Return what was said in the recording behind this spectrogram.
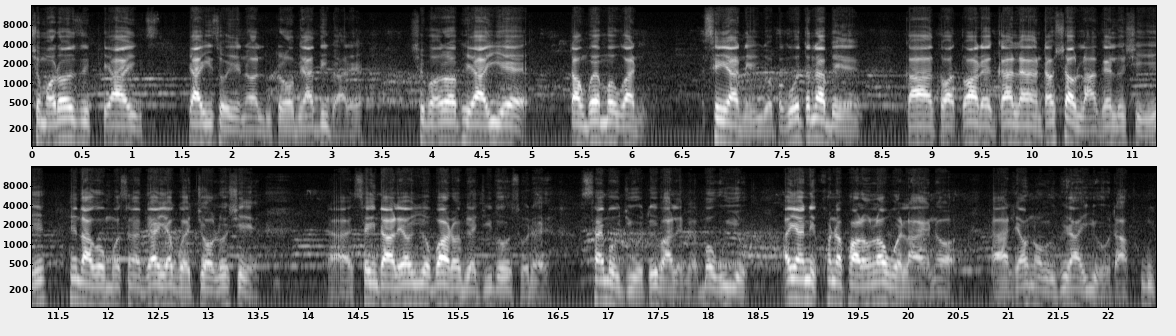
ရှင်မော်တော်ဖះကြီးဖះကြီးဆိုရင်တော့လူတော်များသိပါတယ်ရှင်မော်တော်ဖះကြီးရဲ့တောင်ဘက်မုတ်ကအဆေးရနေပြီးတော့ပကိုးတနတ်ပင်ကားသွားသွားတဲ့ကားလန်တောက်လျှောက်လာခဲ့လို့ရှိရင်ဟင်္သာကုန်းမွတ်စလင်ပြရက်ွယ်ကြော်လို့ရှိရင်အဲစိန်တာလျောက်ရုပ်ဘတော်ပြကြီးတို့ဆိုတဲ့ဆိုင်းဘုတ်ကြီးကိုတွေးပါလိမ့်မယ်ပုတ်ဦးယူအဲ့ရနေခုနှစ်ဖာလုံးလောက်ဝယ်လာရင်တော့ဒါလျောင်းတော်မူဖះကြီးကိုဒါဖူး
